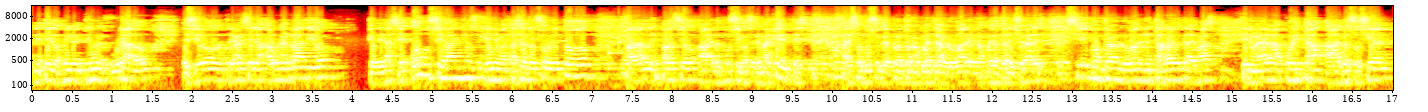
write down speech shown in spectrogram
en este 2021 el jurado decidió entregársela a una radio que desde hace 11 años viene batallando sobre todo para darle espacio a los músicos emergentes, a esos músicos que de pronto no encuentran lugar en los medios tradicionales, sí encontraron lugar en esta radio que además tiene una gran apuesta a lo social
